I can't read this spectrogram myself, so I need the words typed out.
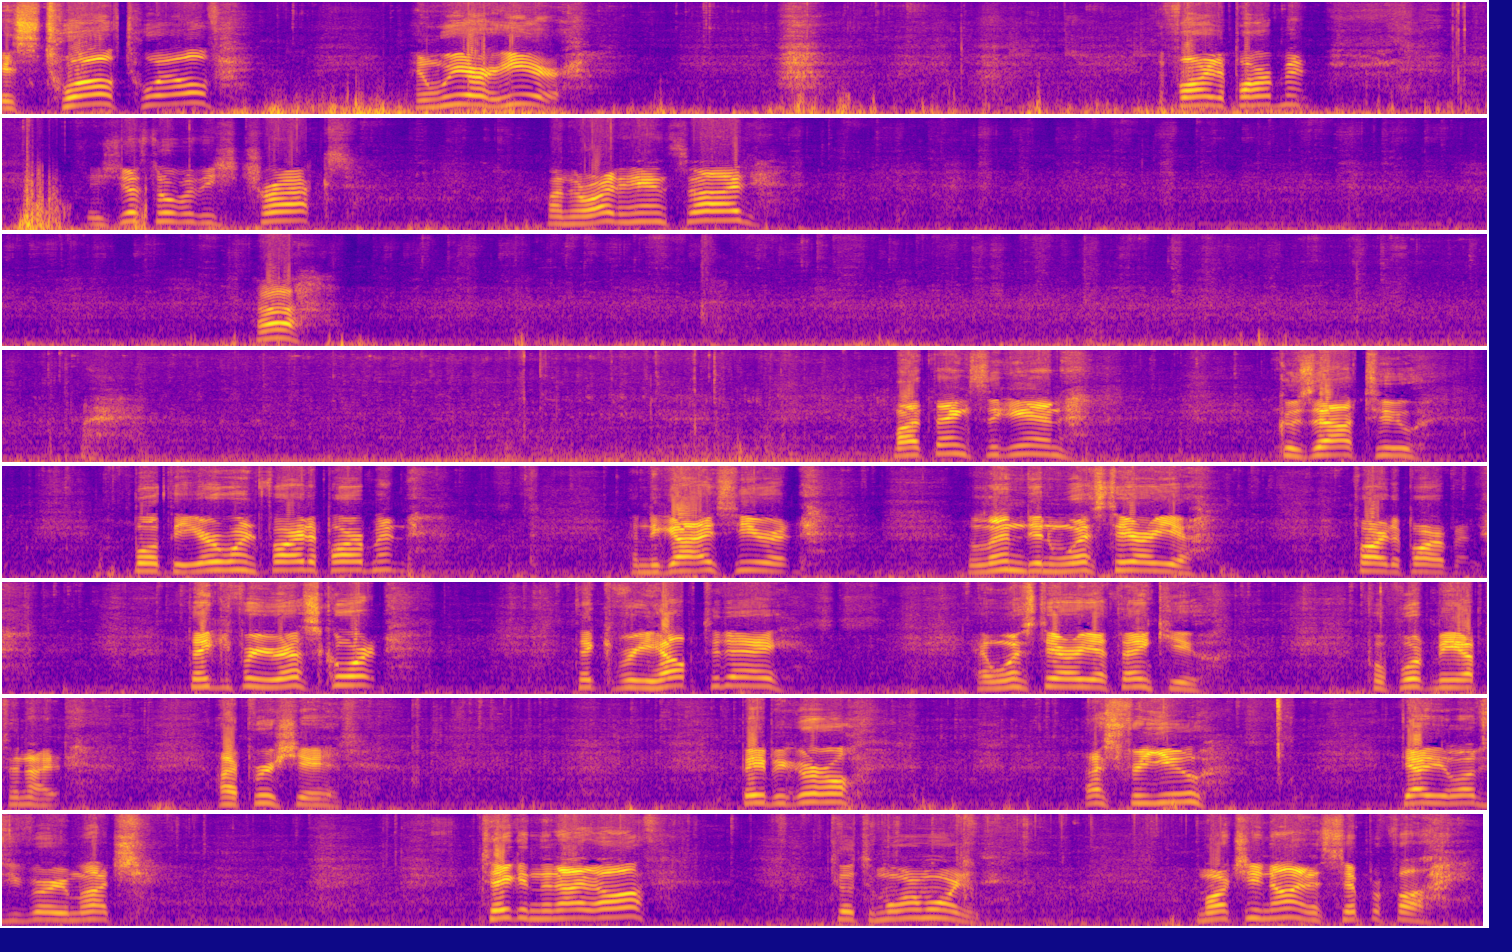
It's 12:12 and we are here. The fire department is just over these tracks on the right hand side. Uh, my thanks again goes out to both the Irwin Fire Department and the guys here at Linden West Area Fire Department. Thank you for your escort. Thank you for your help today. And West Area, thank you for putting me up tonight. I appreciate it. Baby girl, that's for you. Daddy loves you very much. Taking the night off till tomorrow morning. Marching on Semper Fi.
